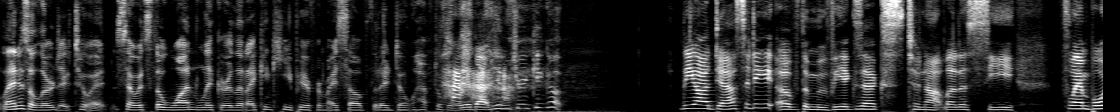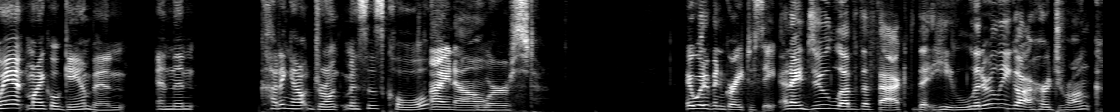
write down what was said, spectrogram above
Len is allergic to it, so it's the one liquor that I can keep here for myself that I don't have to worry about him drinking up. The audacity of the movie execs to not let us see flamboyant Michael Gambon and then cutting out drunk Mrs. Cole. I know. Worst. It would have been great to see. And I do love the fact that he literally got her drunk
